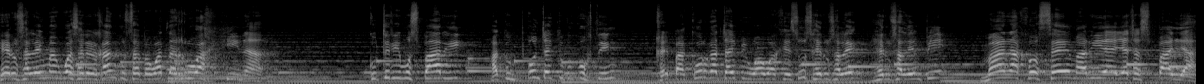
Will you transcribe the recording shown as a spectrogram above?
Jerusalén man wasarerganku sa bawata ruah hina. Kutirimus pari, hatun ponchay tukukuhting, kay pakurga chaypi wawa Jesus Jerusalén, Jerusalén pi, mana José María yachaspalla.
